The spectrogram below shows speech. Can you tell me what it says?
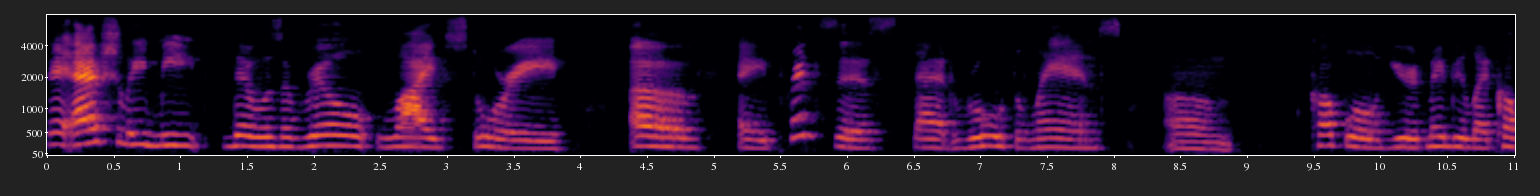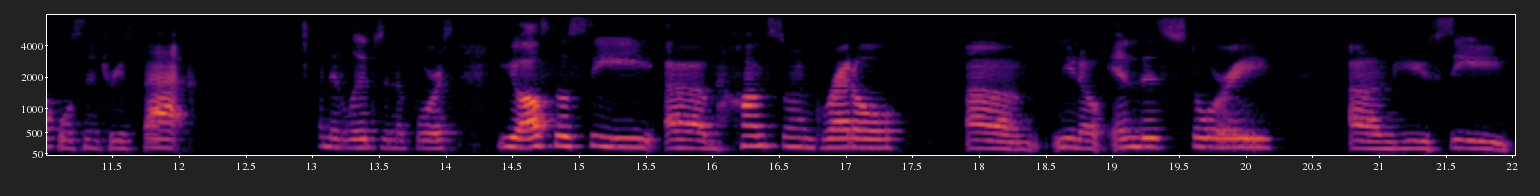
they actually meet there was a real live story of a princess that ruled the lands um couple years maybe like couple centuries back and it lives in the forest you also see um hansel and gretel um you know in this story um you see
